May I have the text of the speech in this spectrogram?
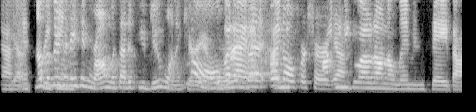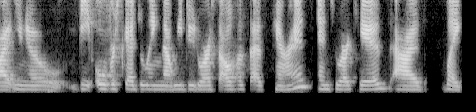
Yeah. yeah. it's Not that there's freaking- anything wrong with that if you do want to carry it No, forward, but I- Oh I'm- no, for sure. I'm Yeah, going to go out on a limb and say that, you know, the overscheduling that we do to ourselves as parents and to our kids as like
